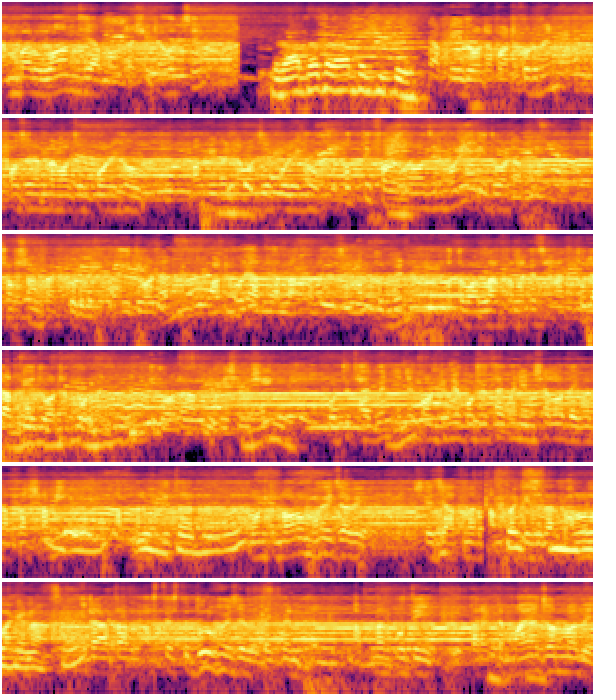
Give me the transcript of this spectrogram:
নাম্বার ওয়ান যে আমলটা সেটা হচ্ছে আপনি এই দোয়াটা পাঠ করবেন ফজরের নামাজের পরে হোক মাগরিবের নামাজের পরে হোক প্রত্যেক ফজর নামাজের পরে এই দোয়াটা আপনি সবসময় পাঠ করবেন। এই দোয়াটা পাঠ করে আপনি আল্লাহ তালার কাছে হাত তুলবেন অথবা আল্লাহ তালার কাছে হাত তুলে আপনি এই দোয়াটা করবেন। এই দোয়াটা আপনি বেশি বেশি ইনশাল্লাহ দেখবেন আপনার স্বামী আপনার প্রতি মনটা নরম হয়ে যাবে। সে যে আপনার আপনাকে যে তার ভালো লাগে না, এটা তার আস্তে আস্তে দূর হয়ে যাবে। দেখবেন আপনার প্রতি তার একটা মায়া জন্মাবে,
